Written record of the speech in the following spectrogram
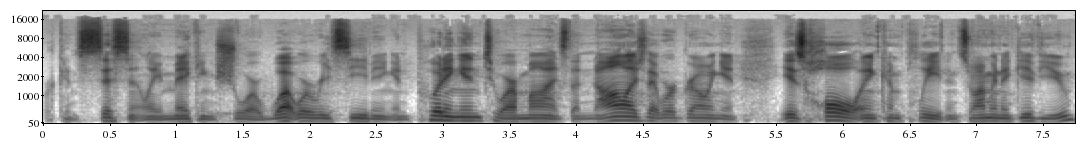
We're consistently making sure what we're receiving and putting into our minds, the knowledge that we're growing in, is whole and complete. And so, I'm going to give you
